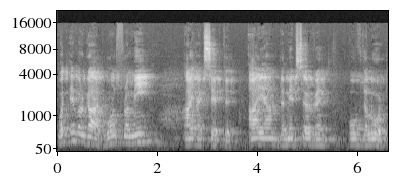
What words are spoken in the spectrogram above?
Whatever God wants from me, I accept it. I am the maidservant of the Lord.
